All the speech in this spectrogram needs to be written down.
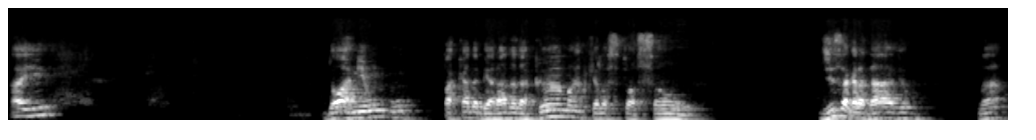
Aí dorme um, um para cada beirada da cama, aquela situação desagradável, né?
